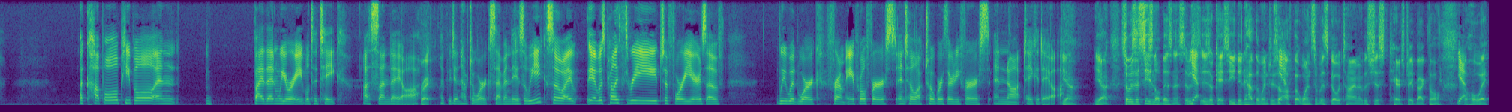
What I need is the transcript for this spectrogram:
a couple people, and by then we were able to take a Sunday off. Right. like we didn't have to work seven days a week. So I, it was probably three to four years of we would work from April first until October thirty first and not take a day off. Yeah. Yeah. So it was a seasonal business. It was, Yeah. it was okay. So you did have the winters Yeah. off, but once it was go time, it was just tear straight back the whole Yeah. the whole way.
